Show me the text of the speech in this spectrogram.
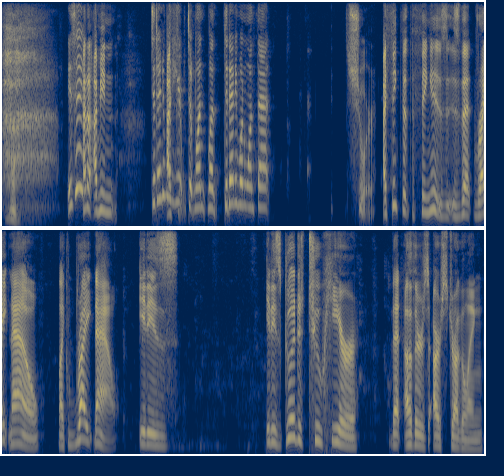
is it? I, I, mean, did anyone hear? Did one? What, did anyone want that? Sure. I think that the thing is, is that right now, like right now, it is it is good to hear that others are struggling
